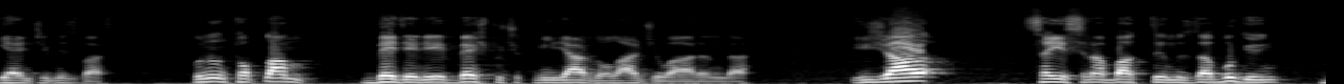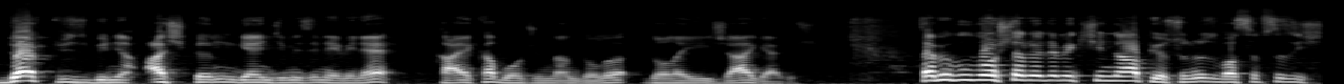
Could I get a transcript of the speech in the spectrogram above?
gencimiz var. Bunun toplam bedeli 5,5 milyar dolar civarında. İcra sayısına baktığımızda bugün 400 bini aşkın gencimizin evine KYK borcundan dolayı icra gelmiş. Tabii bu borçları ödemek için ne yapıyorsunuz? Vasıfsız iş,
